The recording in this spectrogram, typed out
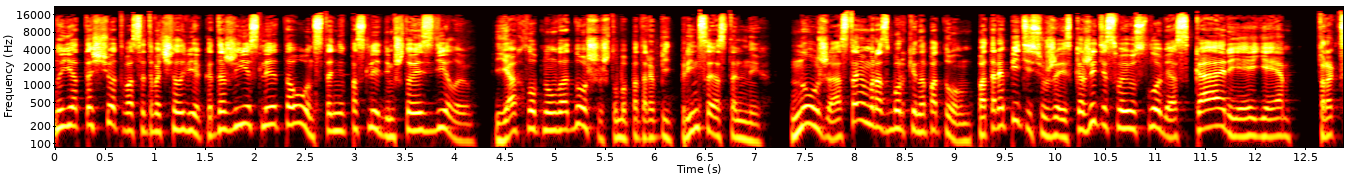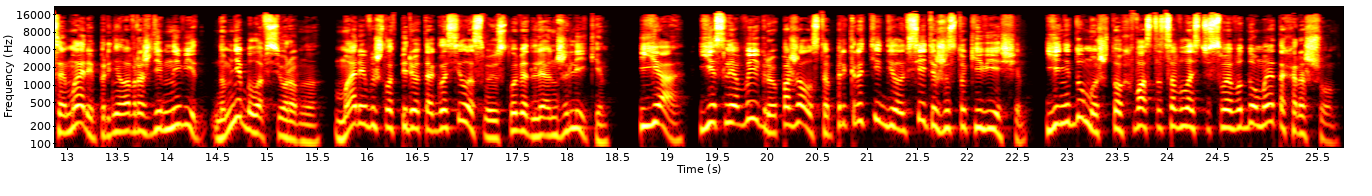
но я оттащу от вас этого человека, даже если это он станет последним, что я сделаю». Я хлопнул ладоши, чтобы поторопить принца и остальных. «Ну уже, оставим разборки на потом. Поторопитесь уже и скажите свои условия скорее». Фракция Мари приняла враждебный вид, но мне было все равно. Мари вышла вперед и огласила свои условия для Анжелики. «Я. Если я выиграю, пожалуйста, прекрати делать все эти жестокие вещи. Я не думаю, что хвастаться властью своего дома – это хорошо.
